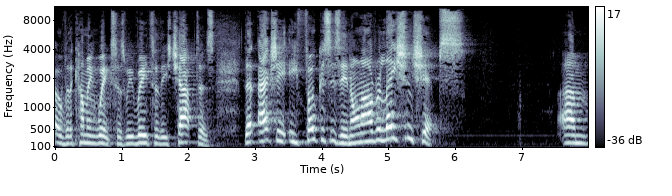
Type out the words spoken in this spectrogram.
over the coming weeks as we read through these chapters, that actually he focuses in on our relationships. Um,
